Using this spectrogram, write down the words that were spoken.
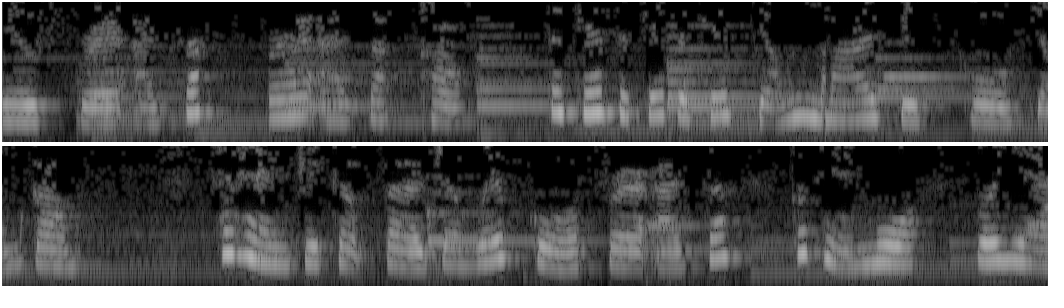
như Fair Isaac, Fair Isaac Corp, www.myfiscal.com. Khách hàng truy cập vào trang web của Fair Isaac có thể mua với giá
